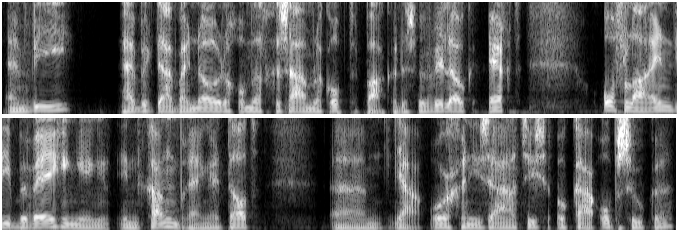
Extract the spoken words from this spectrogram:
en wie heb ik daarbij nodig om dat gezamenlijk op te pakken. Dus we willen ook echt offline die beweging in, in gang brengen dat ehm, ja, organisaties elkaar opzoeken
